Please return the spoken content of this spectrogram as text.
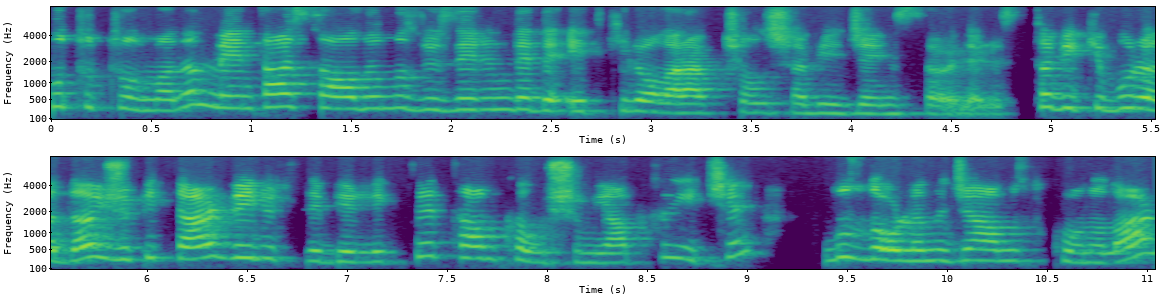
bu tutulmanın mental sağlığımız üzerinde de etkili olarak çalışabileceğini söyleriz. Tabii ki burada Jüpiter Venüs'le birlikte tam kavuşum yaptığı için bu zorlanacağımız konular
